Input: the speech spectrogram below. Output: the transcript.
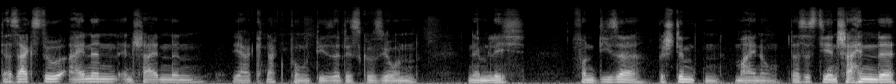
Da sagst du einen entscheidenden ja, Knackpunkt dieser Diskussion nämlich von dieser bestimmten Meinung. Das ist die entscheidende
